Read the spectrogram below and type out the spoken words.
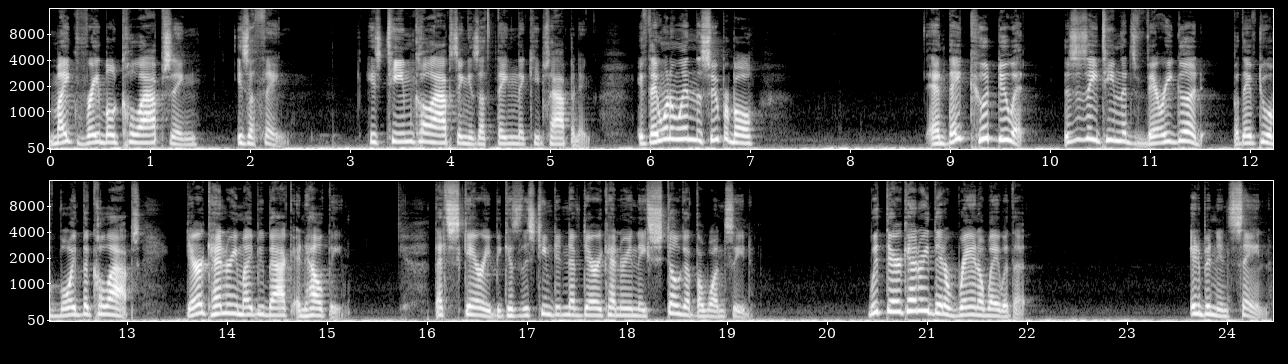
Mike Vrabel collapsing is a thing. His team collapsing is a thing that keeps happening. If they want to win the Super Bowl, and they could do it, this is a team that's very good, but they have to avoid the collapse. Derrick Henry might be back and healthy. That's scary because this team didn't have Derrick Henry and they still got the one seed. With Derrick Henry, they'd have ran away with it. It'd have been insane.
